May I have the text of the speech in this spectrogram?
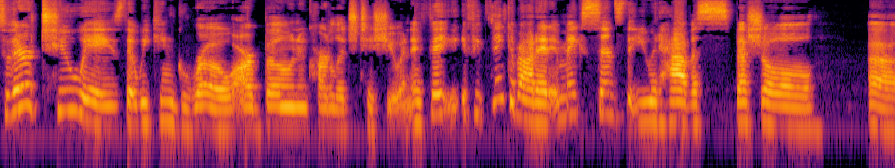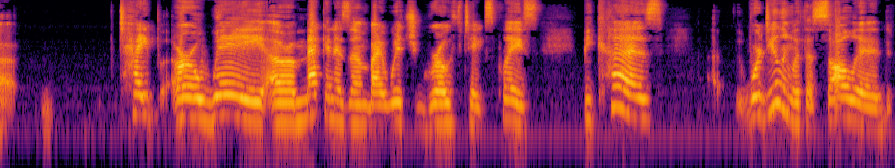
So there are two ways that we can grow our bone and cartilage tissue. And if, it, if you think about it, it makes sense that you would have a special uh, type or a way or a mechanism by which growth takes place because we're dealing with a solid,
